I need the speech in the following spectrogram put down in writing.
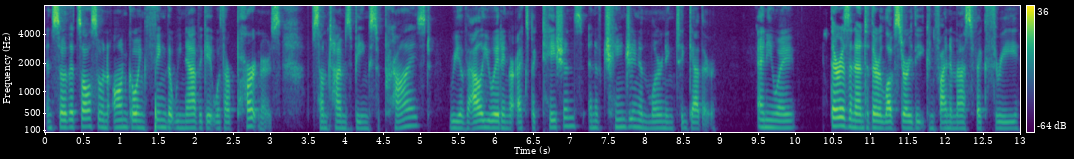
And so that's also an ongoing thing that we navigate with our partners, sometimes being surprised, reevaluating our expectations, and of changing and learning together. Anyway, there is an end to their love story that you can find in Mass Effect 3.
